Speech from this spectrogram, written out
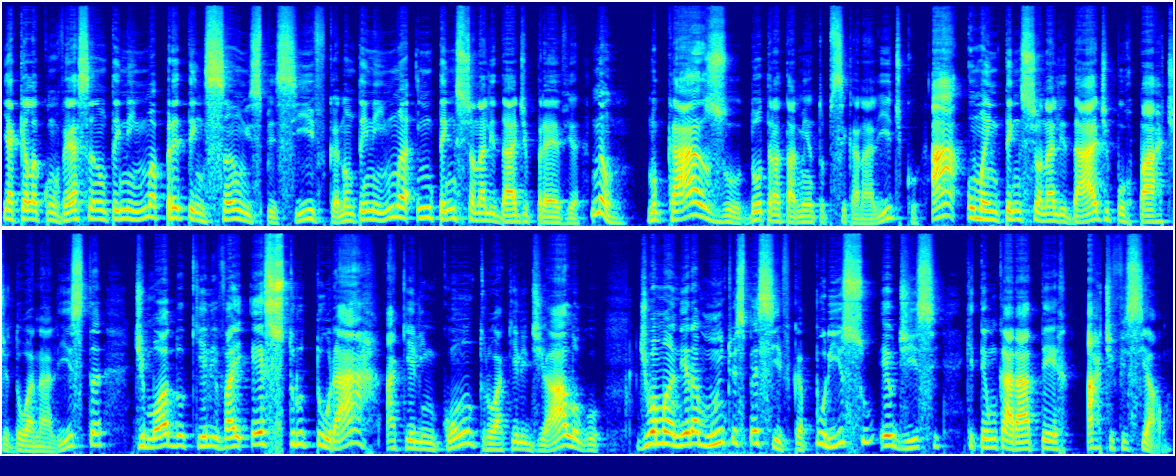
e aquela conversa não tem nenhuma pretensão específica, não tem nenhuma intencionalidade prévia. Não. No caso do tratamento psicanalítico, há uma intencionalidade por parte do analista, de modo que ele vai estruturar aquele encontro, aquele diálogo, de uma maneira muito específica. Por isso eu disse que tem um caráter artificial.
